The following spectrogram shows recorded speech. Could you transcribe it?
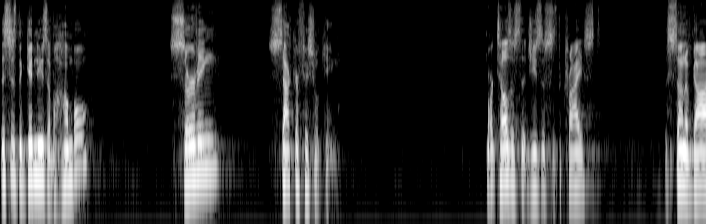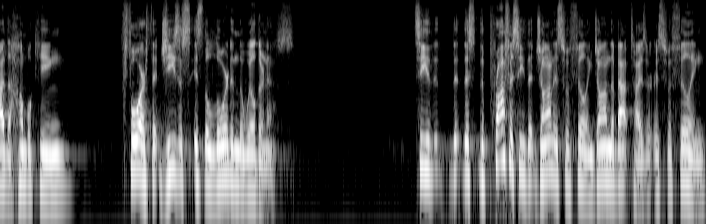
This is the good news of a humble, serving, sacrificial king. Mark tells us that Jesus is the Christ, the Son of God, the humble king. Fourth, that Jesus is the Lord in the wilderness. See, the, the, this, the prophecy that John is fulfilling, John the baptizer is fulfilling,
